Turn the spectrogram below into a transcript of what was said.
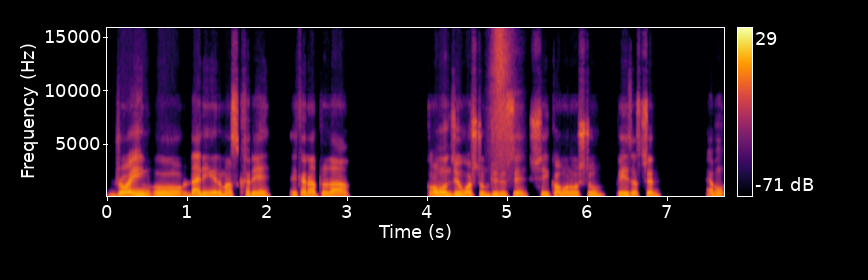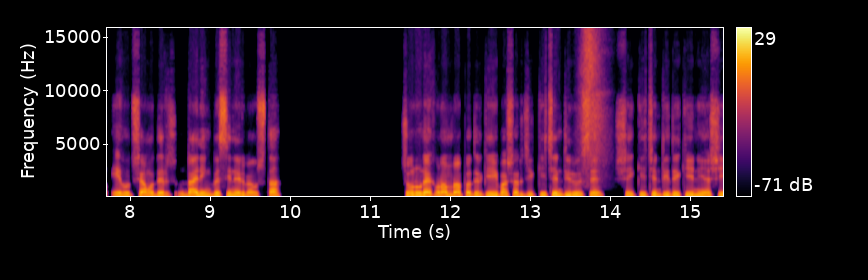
ড্রয়িং ও ডাইনিং এর মাঝখানে এখানে আপনারা কমন যে ওয়াশরুমটি রয়েছে, সেই কমন ওয়াশরুম পেয়ে যাচ্ছেন। এবং এ হচ্ছে আমাদের ডাইনিং বেসিনের ব্যবস্থা। চলুন এখন আমরা আপনাদেরকে এই বাসার যে কিচেনটি রয়েছে, সেই কিচেনটি দেখিয়ে নিয়ে আসি।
